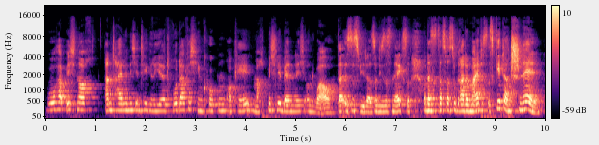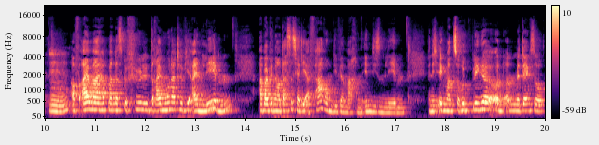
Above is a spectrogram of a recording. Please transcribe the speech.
wo habe ich noch Anteile nicht integriert, wo darf ich hingucken, okay, macht mich lebendig und wow, da ist es wieder, so dieses nächste. Und das ist das, was du gerade meintest, es geht dann schnell. Mhm. Auf einmal hat man das Gefühl, drei Monate wie ein Leben. Aber genau das ist ja die Erfahrung, die wir machen in diesem Leben. Wenn ich irgendwann zurückblinge und, und mir denke so,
